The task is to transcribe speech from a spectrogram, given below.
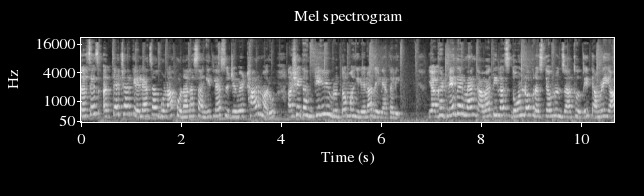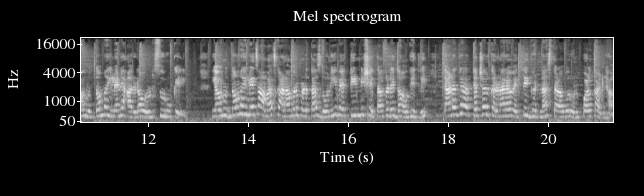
तसेच अत्याचार केल्याचा गुन्हा कोणाला सांगितल्यास जीवे ठार मारू अशी धमकीही वृद्ध महिलेला देण्यात आली. या घटनेदरम्यान गावातीलच दोन लोक रस्त्यावरून जात होते त्यामुळे या वृद्ध महिलेने आरडाओरड सुरू केली. या वृद्ध महिलेचा आवाज कानावर पडताच दोन्ही व्यक्तींनी शेताकडे धाव घेतली. त्यानंतर अत्याचार करणाऱ्या व्यक्ती घटनास्थळावरून पळ काढला.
